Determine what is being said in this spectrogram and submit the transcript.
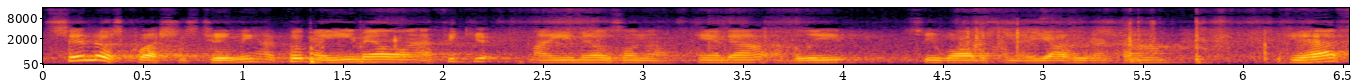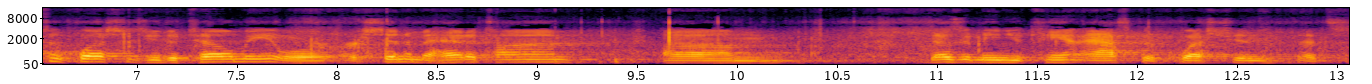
send those questions to me. I put my email, on, I think my email is on the handout, I believe, crobertson at yahoo.com. If you have some questions, either tell me or, or send them ahead of time. Um, doesn't mean you can't ask a question that's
